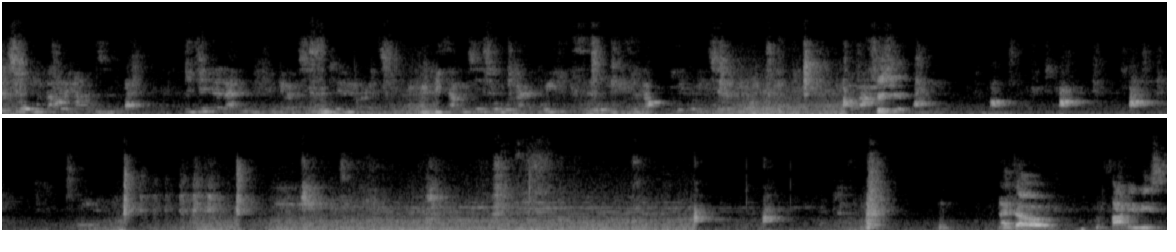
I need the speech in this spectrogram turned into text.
而且我们当然要记，你今天来，你肯定要记今天的日期。你上个星期五来过一次，我们知道以后记得比较多，好吧？谢谢。按照法律历史，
